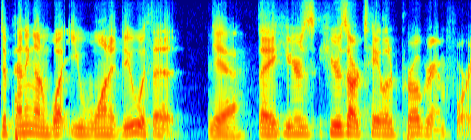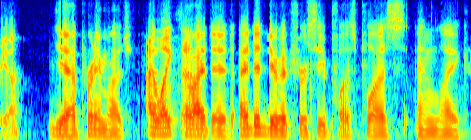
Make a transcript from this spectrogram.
depending on what you want to do with it, yeah say here's here's our tailored program for you. yeah pretty much I like that. so i did i did do it for c++ and like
